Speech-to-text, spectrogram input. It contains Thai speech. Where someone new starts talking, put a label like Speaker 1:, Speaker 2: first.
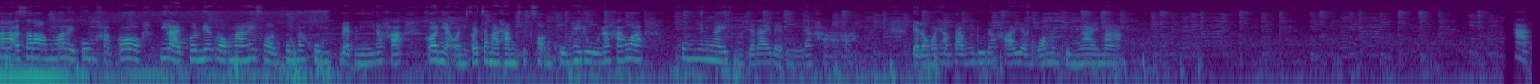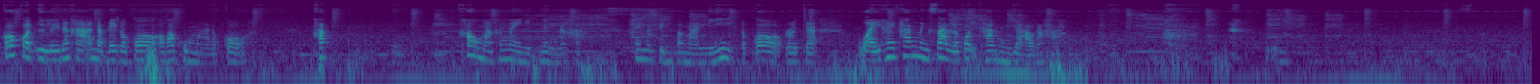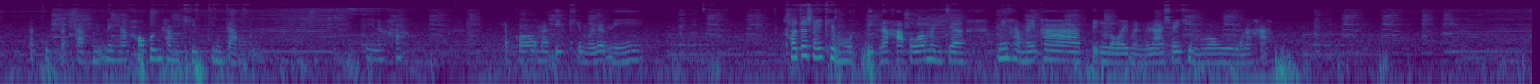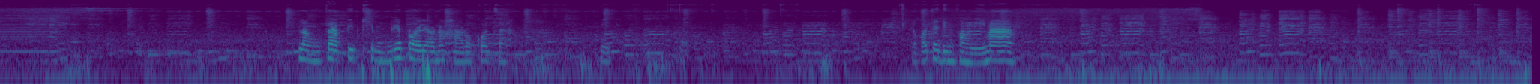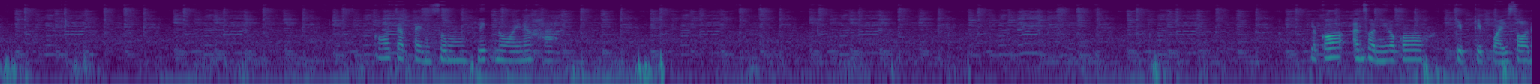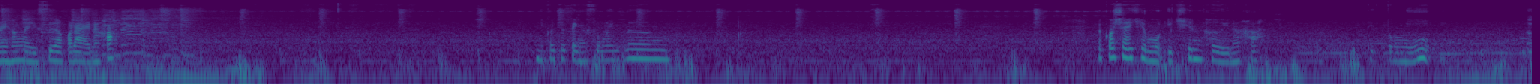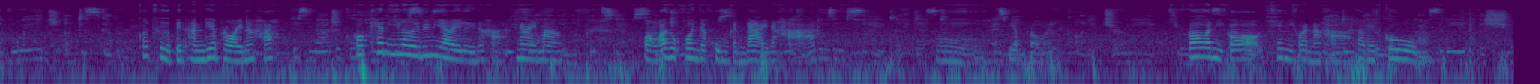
Speaker 1: ค่ะอัสลามุอะลัยกุมค่ะ ก็มีหลายคนเรียกร้องมาให้สอนคุมผ้าคลุมแบบนี้นะคะ ก็เนี่ยวันนี้ก็จะมาทำคลิปสอนคุมให้ดูนะคะ ว่าคุมยังไงถึงจะได้แบบนี้นะคะ เดี๋ยวลองไปทำตามกันดูนะคะ อย่าบอกว่ามันคุมง่ายมาก
Speaker 2: ค่ะก็ก่อนอื่นเลยนะคะ อันดับแรกเราก็เอาผ้าคลุมมาแล้วก็พับเข้ามาข้างในนิดนึงนะคะ ให้มันเป็นประมาณนี้แล้วก็เราจะไว้ให้ข้างหนึ่งสั้นแล้วก็อีกข้างหนึ่งยาวนะคะ กุกตะกักนิดนึงนะเขาเพิ่งทำคลิปจริงจังนี่นะคะ แล้วก็มาติดเข็มไว้แบบนี้ เขาจะใช้เข็มหมุดติดนะคะ เพราะว่ามันจะไม่ทำให้ผ้าเป็นรอยเหมือนเวลาใช้เข็มงองูนะคะหลังจากติดเข็มเรียบร้อยแล้วนะคะ เราก็จะนี่เราก็จะดึงฝั่งนี้มา ก็จะแต่งทรงเล็กน้อยนะคะ แล้วก็อันส่วนนี้เราก็เก็บเก็บไว้ซ่อนในข้างในเสื้อก็ได้นะคะนี่ก็จะแต่งทรงนิดนึง แล้วก็ใช้เข็มหมุดอีกเช่นเคยนะคะ ติดตรงนี้ ก็ถือเป็นอันเรียบร้อยนะคะ ก็แค่นี้เลยไม่มีอะไรเลยนะคะ ง่ายมาก หวังว่าทุกคนจะคุมกันได้นะคะนี่เรียบร้อย ก็วันนี้ก็แค่นี้ก่อนนะคะทำในกลุ่ม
